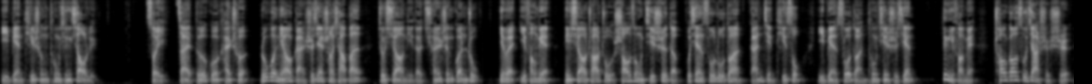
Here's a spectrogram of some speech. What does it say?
以便提升通行效率。所以在德国开车，如果你要赶时间上下班，就需要你的全神贯注。因为一方面你需要抓住稍纵即逝的不限速路段，赶紧提速，以便缩短通勤时间；另一方面，超高速驾驶时，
